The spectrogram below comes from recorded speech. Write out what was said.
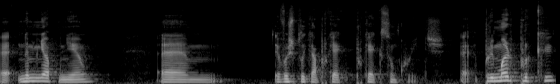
uh, na minha opinião, um, eu vou explicar porque é, porque é que são cringe. Uh, primeiro porque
